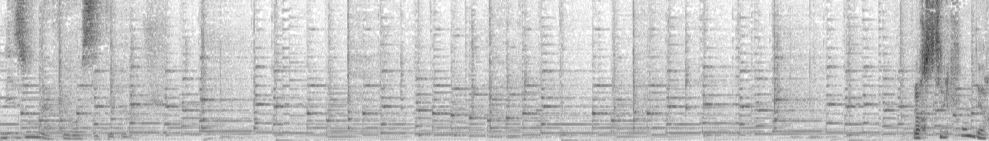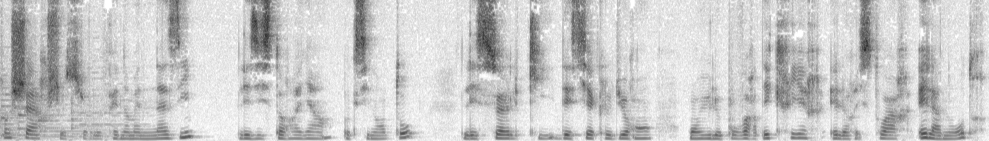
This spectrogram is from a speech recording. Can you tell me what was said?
Lisons la férocité blanche. Lorsqu'ils font des recherches sur le phénomène nazi, les historiens occidentaux, les seuls qui, des siècles durant, ont eu le pouvoir d'écrire et leur histoire et la nôtre,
